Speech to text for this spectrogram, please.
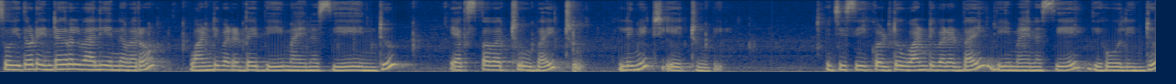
ஸோ இதோட இன்டகரல் வேல்யூ என்ன வரும்? One divided by B minus A into X power two by two limit A to B which is equal to one divided by B minus A the whole into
